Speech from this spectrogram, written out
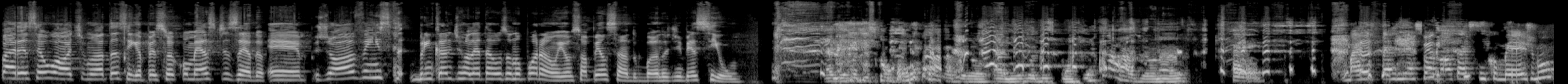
pareceu ótimo, nota 5. A pessoa começa dizendo: é, jovens brincando de roleta russa no porão. E eu só pensando, bando de imbecil. É nível desconfortável. É nível desconfortável, né? É. Mas termine a sua nota 5 mesmo.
